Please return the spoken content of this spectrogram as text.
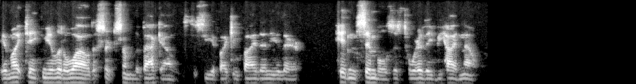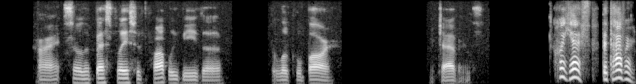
it might take me a little while to search some of the back alleys to see if I can find any of their hidden symbols as to where they'd be hiding out. Alright, so the best place would probably be the the local bar. Or taverns. Oh yes, the tavern.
